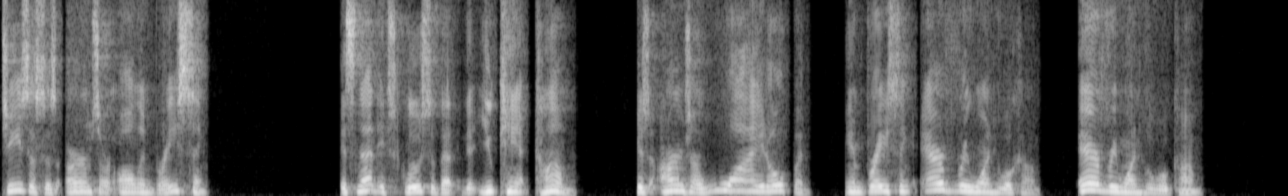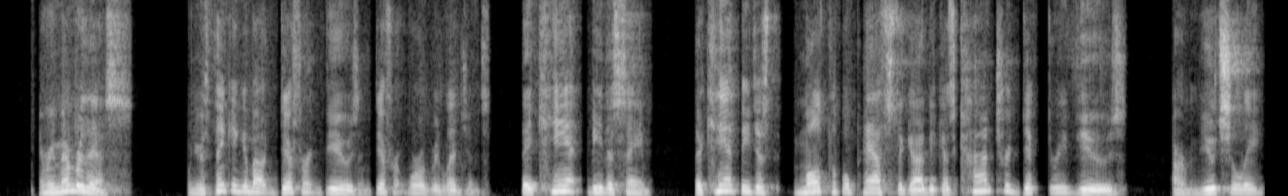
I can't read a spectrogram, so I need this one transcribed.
Jesus' arms are all embracing. It's not exclusive that, that you can't come. His arms are wide open, embracing everyone who will come. Everyone who will come. And remember this when you're thinking about different views and different world religions, they can't be the same. There can't be just multiple paths to God because contradictory views are mutually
